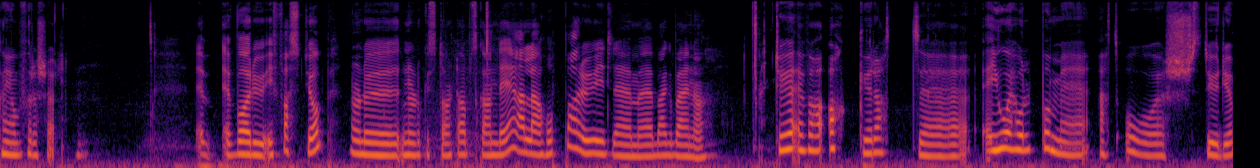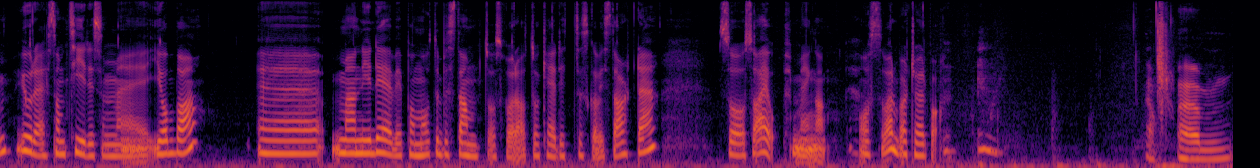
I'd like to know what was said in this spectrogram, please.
kan jobbe for oss sjøl? Eh, Var du i fast jobb når, du, når dere starta opp Skandi, eller hoppa du i det med begge beina? Du, jeg var akkurat uh, Jo, jeg holdt på med et års studium, gjorde jeg, samtidig som jeg jobba. Uh, men idet vi på en måte bestemte oss for at OK, dette skal vi starte, så sa jeg opp med en gang. Og så var det bare å kjøre på. Ja. Um,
